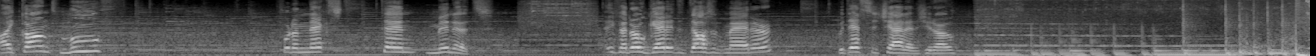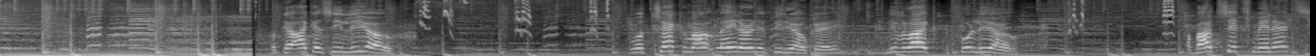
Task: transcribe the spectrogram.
I can't move for the next 10 minutes. If I don't get it, it doesn't matter. But that's the challenge, you know. Okay, I can see Lio. We'll check him out later in the video, okay? Leave a like for Lio. About six minutes.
